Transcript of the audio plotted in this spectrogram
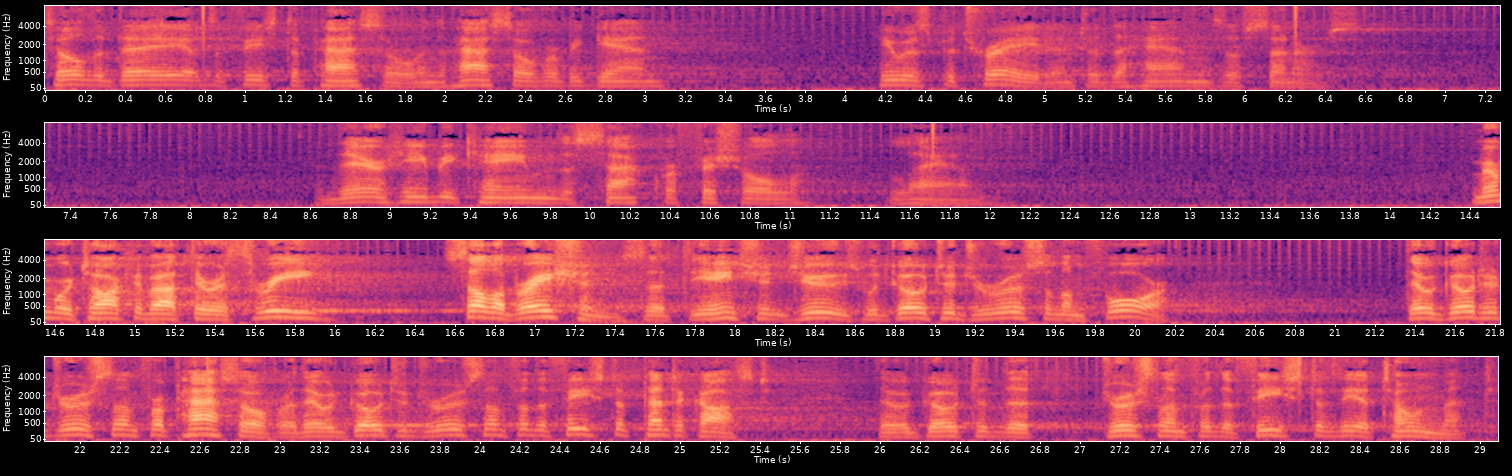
Until the day of the feast of Passover. When the Passover began, he was betrayed into the hands of sinners. And there he became the sacrificial lamb. Remember, we talked about there were three celebrations that the ancient Jews would go to Jerusalem for. They would go to Jerusalem for Passover. They would go to Jerusalem for the Feast of Pentecost. They would go to the Jerusalem for the Feast of the Atonement.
